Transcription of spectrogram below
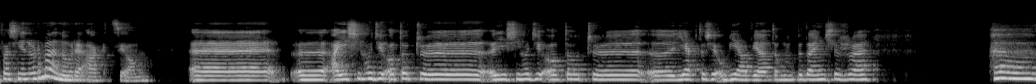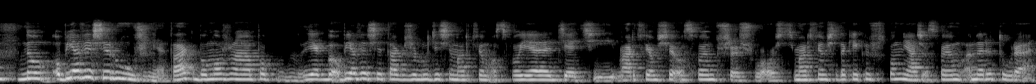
właśnie normalną reakcją. A jeśli chodzi o to, czy jeśli chodzi o to, czy jak to się objawia, to wydaje mi się, że no, objawia się różnie, tak? Bo można, jakby objawia się tak, że ludzie się martwią o swoje dzieci, martwią się o swoją przyszłość, martwią się, tak jak już wspomniałaś, o swoją emeryturę,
